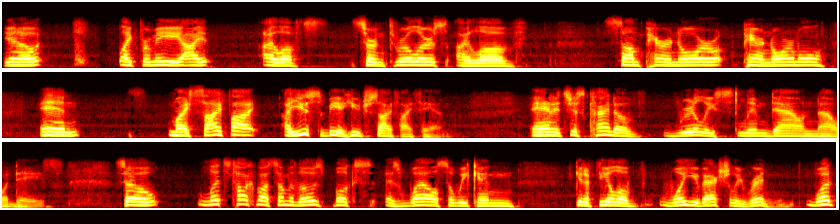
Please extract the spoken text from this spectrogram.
You know, like for me, I I love certain thrillers. I love some paranormal paranormal and my sci-fi I used to be a huge sci-fi fan. And it's just kind of really slimmed down nowadays. So, let's talk about some of those books as well so we can get a feel of what you've actually written. What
